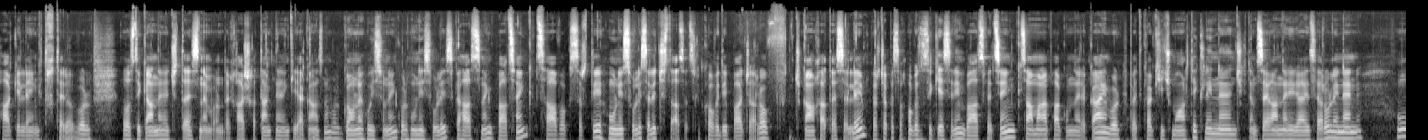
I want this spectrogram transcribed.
փակել էինք թղթերով, որ ոստիկանները չտեսնեն, որ այնտեղ աշխատանքներ են իրականացնում, որ գոնե հույս ունենք, որ հունիս-հուլիս կհասցնենք բացենք։ Ցավոք սրտի հունիս-հուլիս էլի វ իդի պատճառով չկանխատեսելի։ Վերջապես օգոստոսի կեսերին բացվեցինք, սահմանափակումները կային, որ պետքա քիչ մարտիկ լինեն, չգիտեմ, սեղաններ իրարից հեռու լինեն, ու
